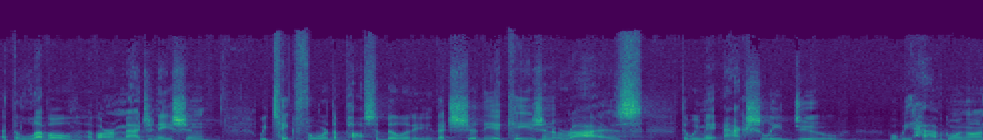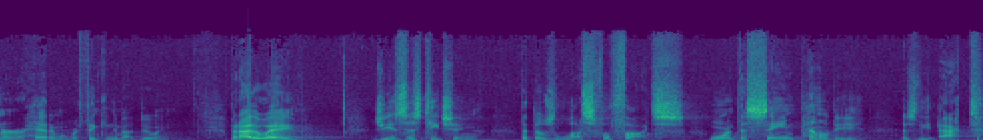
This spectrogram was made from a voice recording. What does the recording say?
at the level of our imagination, we take forward the possibility that should the occasion arise, that we may actually do what we have going on in our head and what we're thinking about doing. But either way, Jesus is teaching that those lustful thoughts warrant the same penalty as the act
